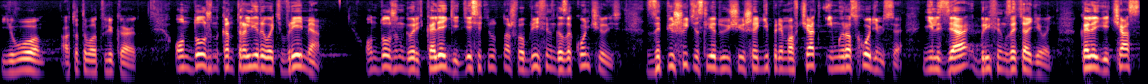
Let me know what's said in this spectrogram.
его от этого отвлекают. Он должен контролировать время, он должен говорить, коллеги, 10 минут нашего брифинга закончились, запишите следующие шаги прямо в чат, и мы расходимся. Нельзя брифинг затягивать. Коллеги, час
